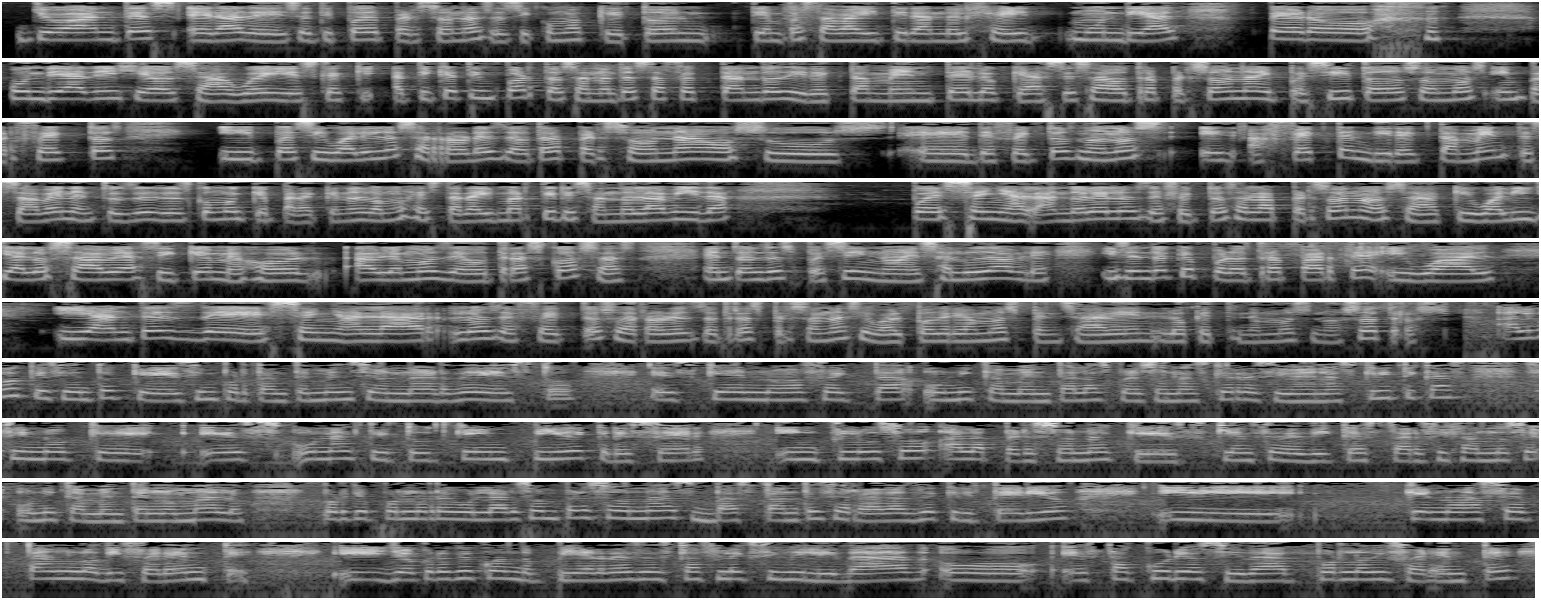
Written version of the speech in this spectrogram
yo antes era de ese tipo de personas, así como que todo el tiempo estaba ahí tirando el hate mundial, pero un día dije, o sea, güey, es que aquí, a ti qué te importa, o sea, no te está afectando directamente lo que haces a otra persona y pues sí, todos somos imperfectos y pues igual y los errores de otra persona o sus eh, defectos no nos eh, afecten directamente, ¿saben? Entonces es como que para qué nos vamos a estar ahí martirizando la vida pues señalándole los defectos a la persona, o sea, que igual y ya lo sabe, así que mejor hablemos de otras cosas. Entonces, pues sí, no es saludable. Y siento que por otra parte, igual y antes de señalar los defectos o errores de otras personas, igual podríamos pensar en lo que tenemos nosotros. Algo que siento que es importante mencionar de esto es que no afecta únicamente a las personas que reciben las críticas, sino que es una actitud que impide crecer incluso a la persona que es quien se dedica a estar fijándose únicamente en lo malo, porque por lo regular son personas bastante cerradas de criterio y que no aceptan lo diferente. Y yo creo que cuando pierdes esta flexibilidad o esta curiosidad por lo diferente,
